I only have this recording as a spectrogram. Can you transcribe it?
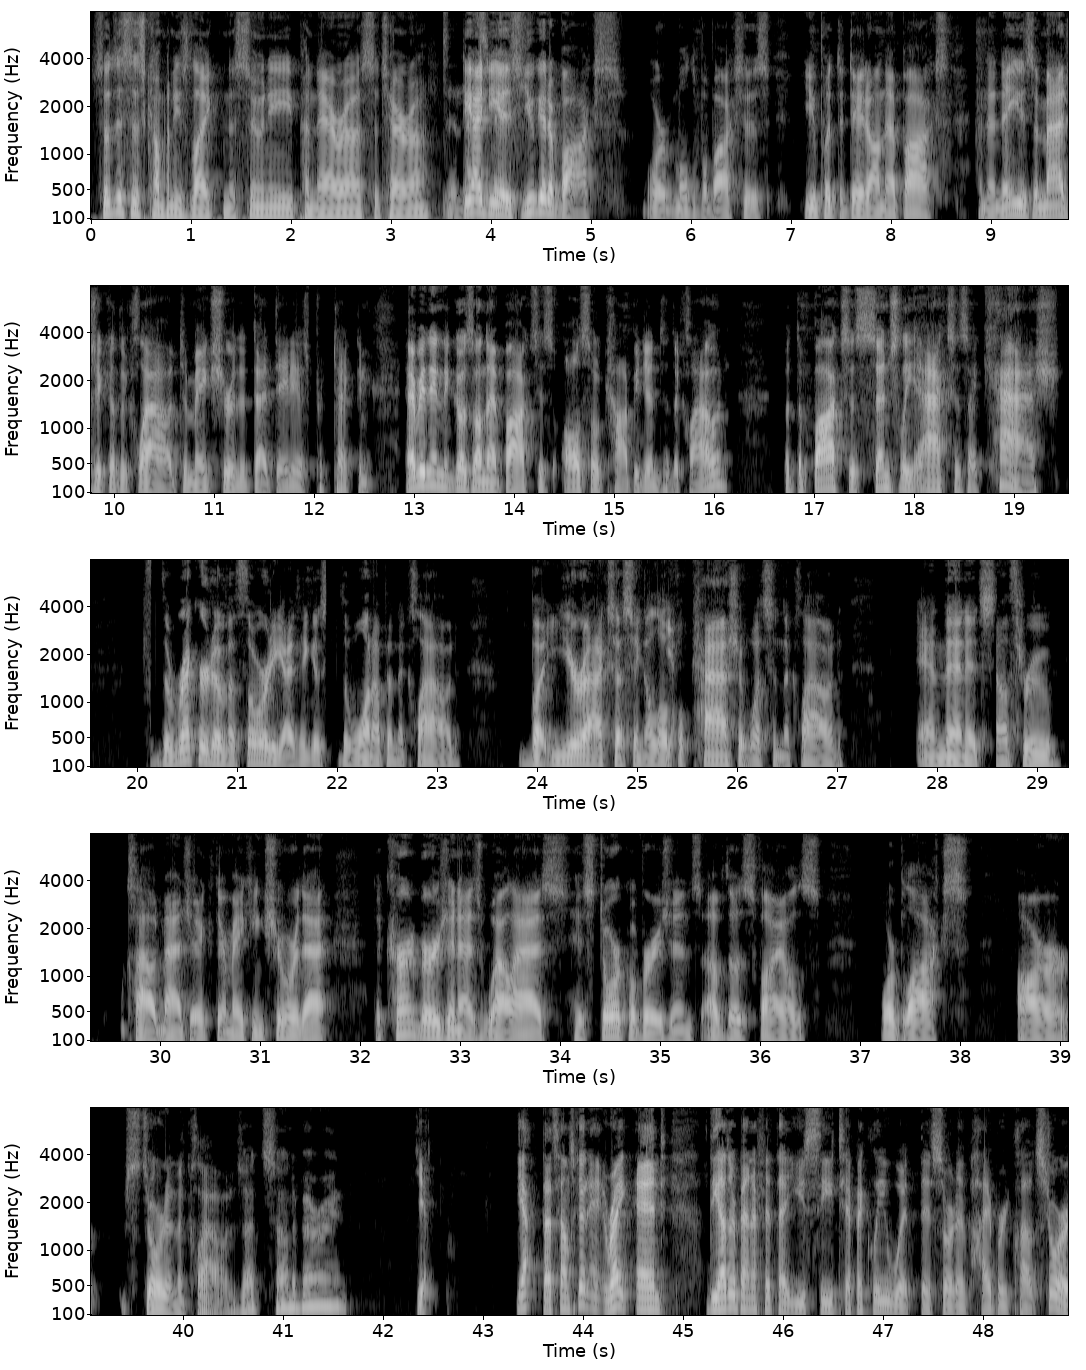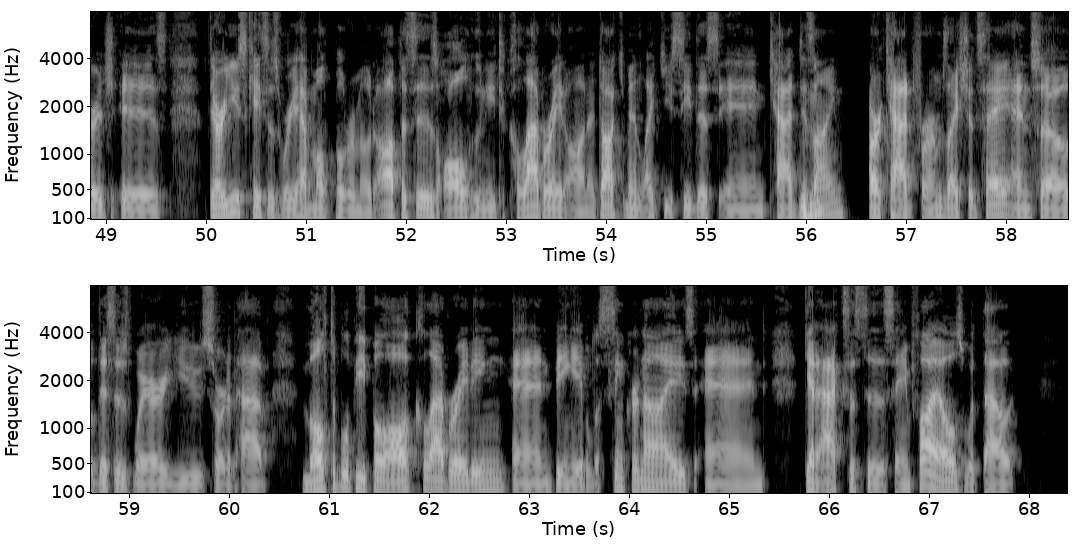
So this is companies like Nasuni, Panzura, CTERA. The idea space. is you get a box or multiple boxes, you put the data on that box, and then they use the magic of the cloud to make sure that that data is protecting. Everything that goes on that box is also copied into the cloud, but the box essentially acts as a cache. The record of authority, I think, is the one up in the cloud but you're accessing a local yeah. cache of what's in the cloud. And then it's you know, through Cloud Magic, they're making sure that the current version as well as historical versions of those files or blocks are stored in the cloud. Does that sound about right? Yeah. Yeah, that sounds good. Right. And the other benefit that you see typically with this sort of hybrid cloud storage is there are use cases where you have multiple remote offices, all who need to collaborate on a document. Like you see this in CAD mm-hmm. design. Mm-hmm or CAD firms, I should say. And so this is where you sort of have multiple people all collaborating and being able to synchronize and get access to the same files without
